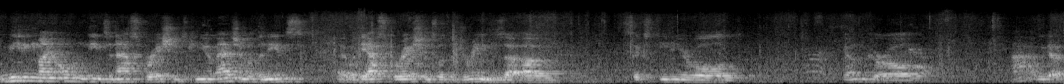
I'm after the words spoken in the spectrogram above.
meeting my own needs and aspirations. Can you imagine what the needs, uh, what the aspirations, what the dreams of 16-year-old young girl? Ah, we got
